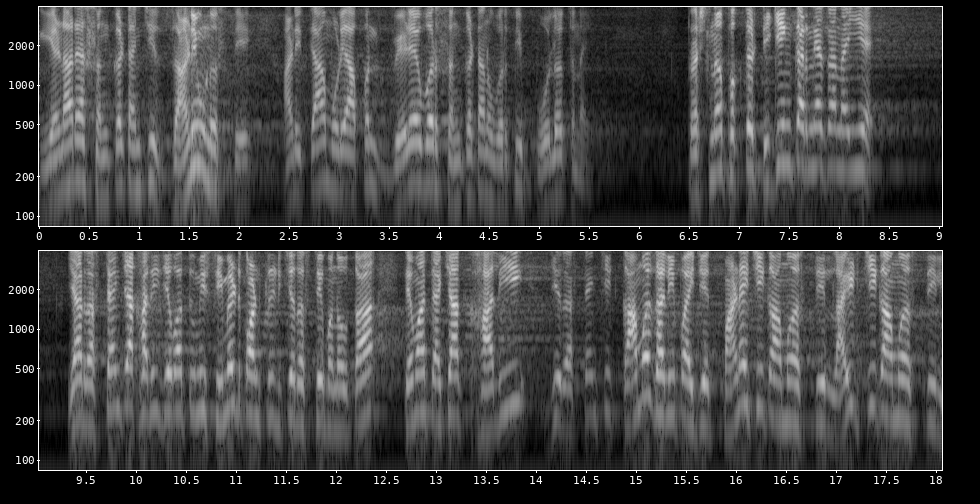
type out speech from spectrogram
येणाऱ्या संकटांची जाणीव नसते आणि त्यामुळे आपण वेळेवर संकटांवरती बोलत नाही. प्रश्न फक्त डिगिंग करण्याचा नाहीये. या रस्त्यांच्या खाली जेव्हा तुम्ही सिमेंट कॉन्क्रीटचे रस्ते बनवता तेव्हा त्याच्याखाली जी रस्त्यांची कामं झाली पाहिजेत पाण्याची कामं असतील लाईटची कामं असतील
